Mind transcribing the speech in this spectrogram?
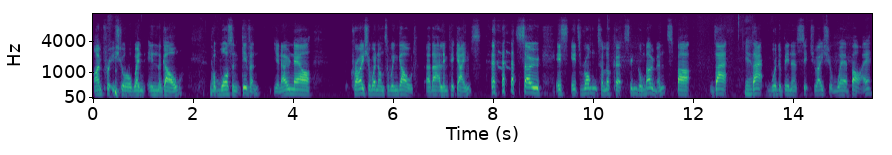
I'm pretty sure went in the goal, but wasn't given. You know, now Croatia went on to win gold at that Olympic Games. so it's it's wrong to look at single moments, but that Yeah. that would have been a situation whereby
